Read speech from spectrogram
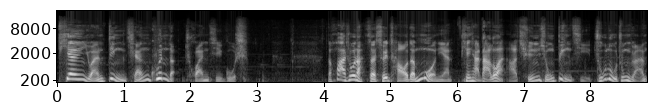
天元定乾坤的传奇故事。那话说呢，在隋朝的末年，天下大乱啊，群雄并起，逐鹿中原。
